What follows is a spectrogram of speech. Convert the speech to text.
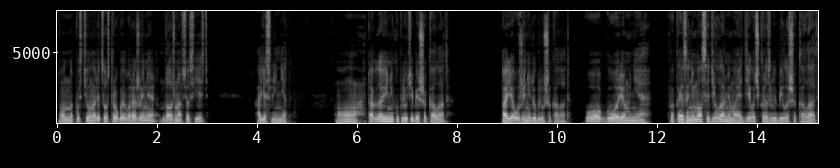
Он напустил на лицо строгое выражение «должна все съесть». «А если нет?» «О, тогда я не куплю тебе шоколад». «А я уже не люблю шоколад». «О, горе мне!» Пока я занимался делами, моя девочка разлюбила шоколад.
